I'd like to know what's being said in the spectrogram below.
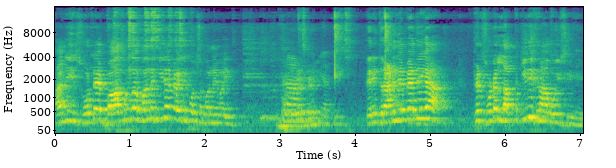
ਹਾਂਜੀ ਛੋਟੇ ਬਾਥਰੂਮ ਦਾ ਬੰਨ ਕਿਹਦੇ ਪੈ ਦੀ ਪੁੱਛ ਬੰਨੇ ਬਾਈ? ਤੇਰੀ ਦਰਾਣੀ ਦੇ ਪੈ ਦੀਗਾ ਫਿਰ ਛੋਟੇ ਲੱਤ ਕਿਹਦੀ ਖਰਾਬ ਹੋਈ ਸੀ ਇਹ?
